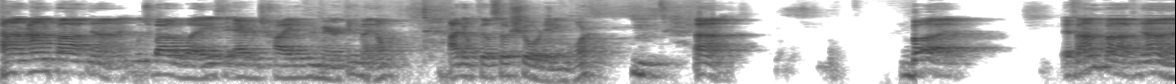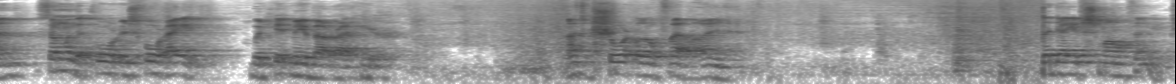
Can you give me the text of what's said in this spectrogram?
I'm five nine, which, by the way, is the average height of an American male. I don't feel so short anymore. Uh, but if I'm five nine, someone that four is four eight would hit me about right here. That's a short little fella, isn't it? The day of small things.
